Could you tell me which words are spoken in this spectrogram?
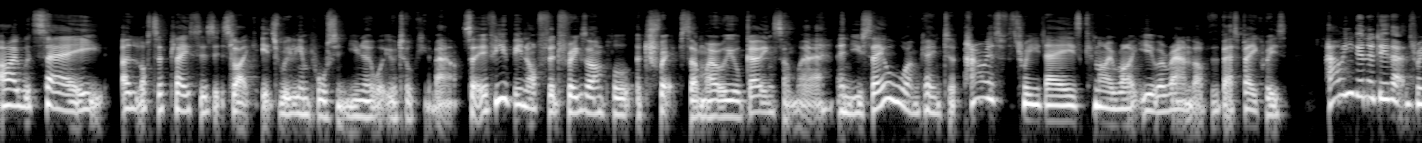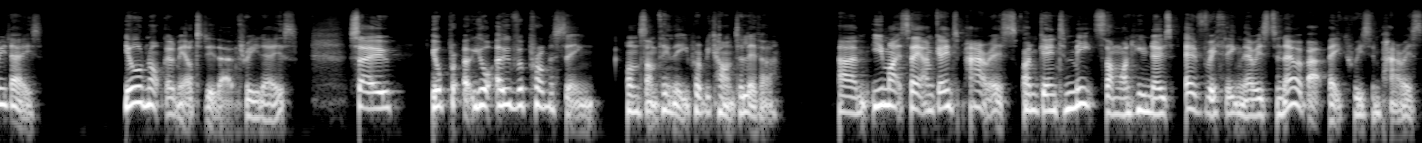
I would say a lot of places it's like it's really important you know what you're talking about. So if you've been offered, for example, a trip somewhere or you're going somewhere and you say, Oh, I'm going to Paris for three days, can I write you a roundup of the best bakeries? How are you going to do that in three days? You're not going to be able to do that in three days. So you're you're over promising on something that you probably can't deliver. Um, you might say, I'm going to Paris. I'm going to meet someone who knows everything there is to know about bakeries in Paris.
